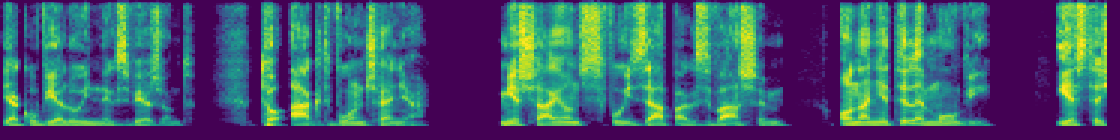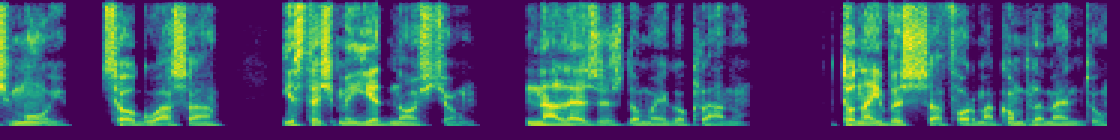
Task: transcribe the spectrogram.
jak u wielu innych zwierząt. To akt włączenia. Mieszając swój zapach z waszym, ona nie tyle mówi, jesteś mój, co ogłasza, jesteśmy jednością, należysz do mojego klanu. To najwyższa forma komplementu,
